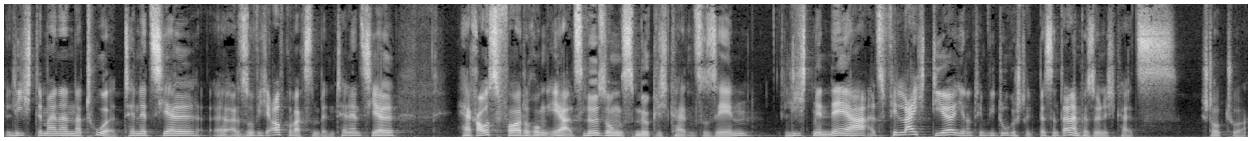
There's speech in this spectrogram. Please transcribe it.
liegt in meiner Natur. Tendenziell, äh, also so wie ich aufgewachsen bin, tendenziell Herausforderungen eher als Lösungsmöglichkeiten zu sehen liegt mir näher als vielleicht dir, je nachdem, wie du gestrickt bist, in deiner Persönlichkeitsstruktur.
